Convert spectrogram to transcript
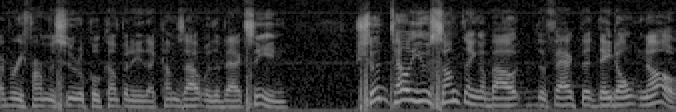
every pharmaceutical company that comes out with a vaccine should tell you something about the fact that they don't know.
